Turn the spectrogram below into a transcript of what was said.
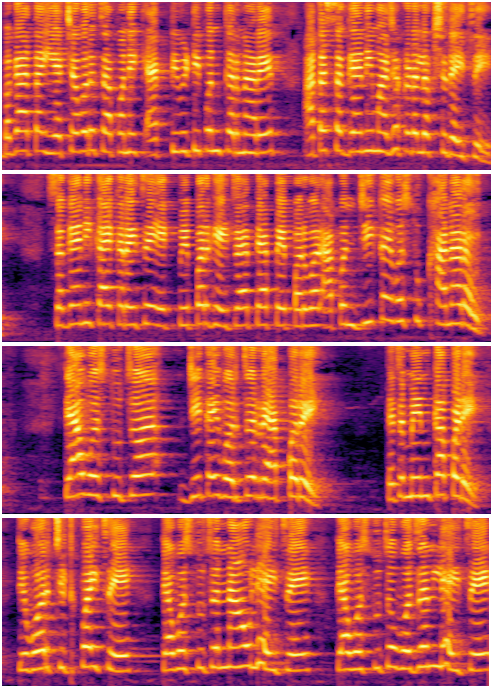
बघा आता याच्यावरच आपण एक ऍक्टिव्हिटी पण करणार आहेत. आता सगळ्यांनी माझ्याकडे लक्ष द्यायचे सगळ्यांनी काय करायचं? एक पेपर घ्यायचा. त्या पेपरवर आपण जी काही वस्तू खाणार आहोत त्या वस्तूचं जे काही वरचं रॅपर आहे त्याचं मेन कापड आहे ते वर चिटकवायचे त्या वस्तूचं नाव लिहायचे त्या वस्तूचं वजन लिहायचे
